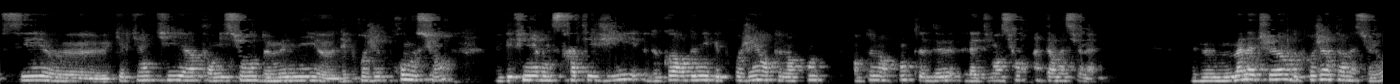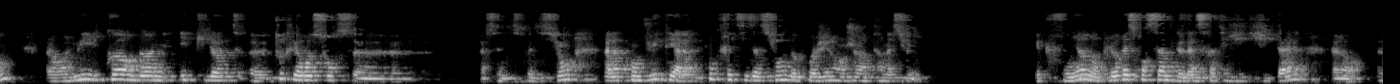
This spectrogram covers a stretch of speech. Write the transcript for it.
c'est euh, quelqu'un qui a pour mission de mener euh, des projets de promotion, de définir une stratégie, de coordonner des projets en tenant compte, en tenant compte de la dimension internationale. Le manager de projets internationaux, alors lui, il coordonne et pilote toutes les ressources à sa disposition à la conduite et à la concrétisation de projets en jeu internationaux. Et pour finir, donc le responsable de la stratégie digitale, alors euh,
